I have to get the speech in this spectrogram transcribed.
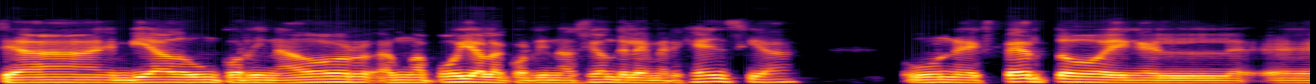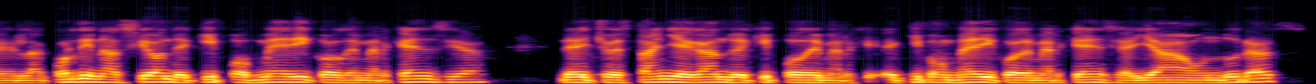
se ha enviado un coordinador, un apoyo a la coordinación de la emergencia, un experto en, la coordinación de equipos médicos de emergencia. De hecho, están llegando equipos, de equipos médicos de emergencia ya a Honduras.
